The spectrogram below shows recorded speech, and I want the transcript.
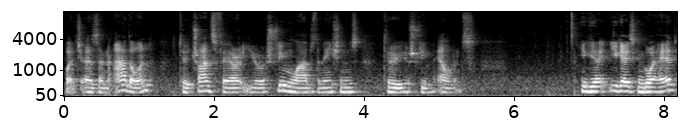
which is an add-on to transfer your Streamlabs donations to your Stream Elements. You, you guys can go ahead,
